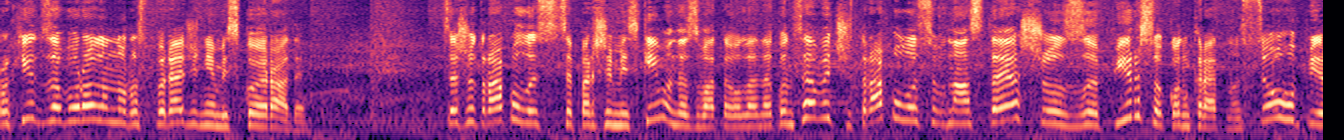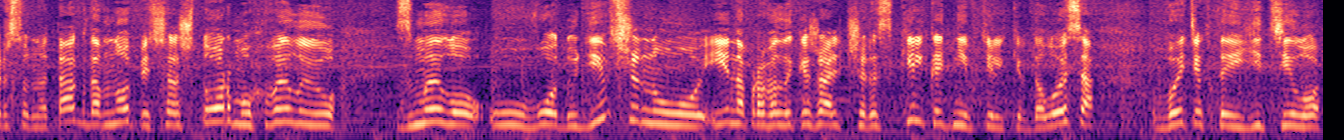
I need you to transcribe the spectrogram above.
Прохід заборонено розпорядження міської ради. Це що трапилось? Це перший міський. Мене звати Олена Концевич. Трапилось в нас те, що з пірсу, конкретно з цього пірсу, не так давно під час шторму хвилею змило у воду дівчину, і на превеликий жаль, через кілька днів тільки вдалося витягти її тіло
